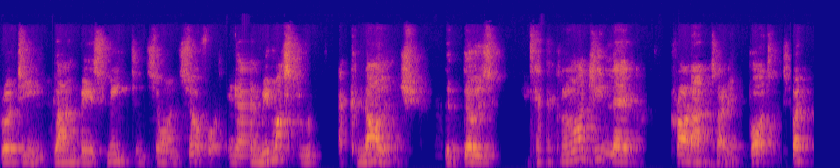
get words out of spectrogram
protein, plant-based meat, and so on and so forth. And we must acknowledge that those technology-led products are important, but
